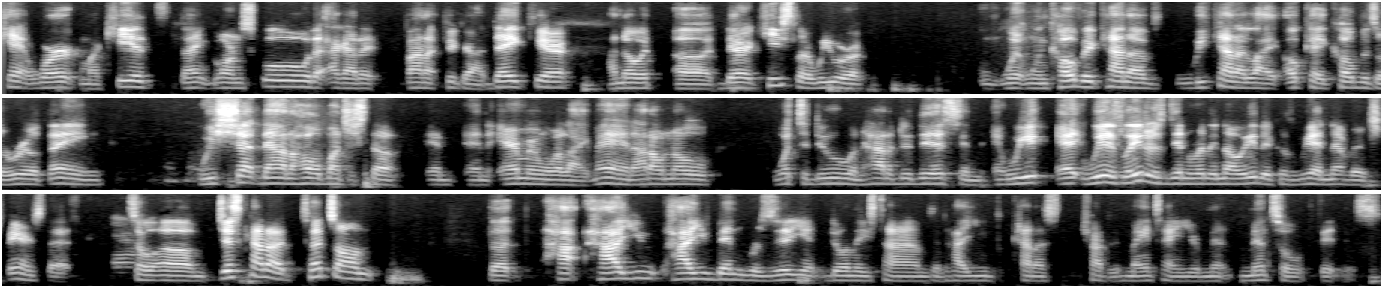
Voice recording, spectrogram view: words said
can't work. My kids ain't going to school. That I got to find out, figure out daycare. I know it, uh, Derek Kiesler, we were, when, when COVID kind of, we kind of like, okay, COVID's a real thing we shut down a whole bunch of stuff and, and airmen were like man i don't know what to do and how to do this and, and we eh, we as leaders didn't really know either because we had never experienced that Yeah. so um, just kind of touch on the how, how you how you've been resilient during these times and how you kind of try to maintain your men- mental fitness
